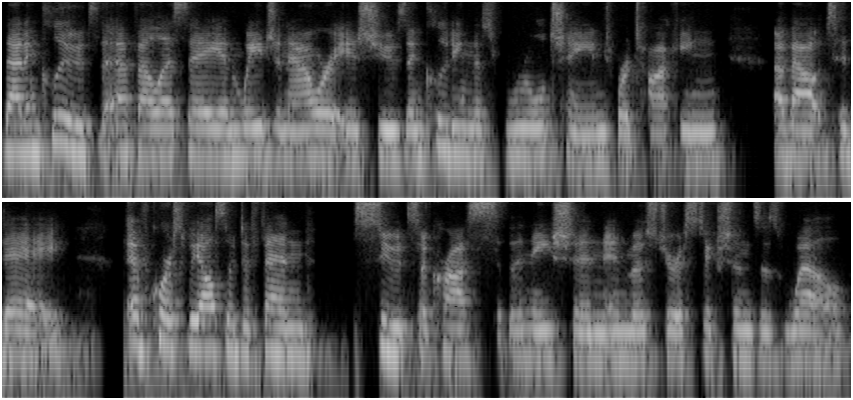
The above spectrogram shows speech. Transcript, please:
that includes the FLSA and wage and hour issues including this rule change we're talking about today. Of course we also defend suits across the nation in most jurisdictions as well.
